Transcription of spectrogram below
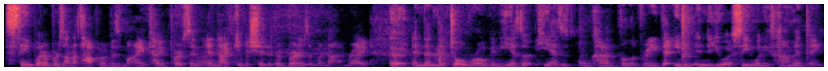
say whatever's on the top of his mind type person, Right. and not give a shit if it burns him or not, right? and then like Joe Rogan, he has a he has his own kind of delivery that even in the UFC when he's commenting,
